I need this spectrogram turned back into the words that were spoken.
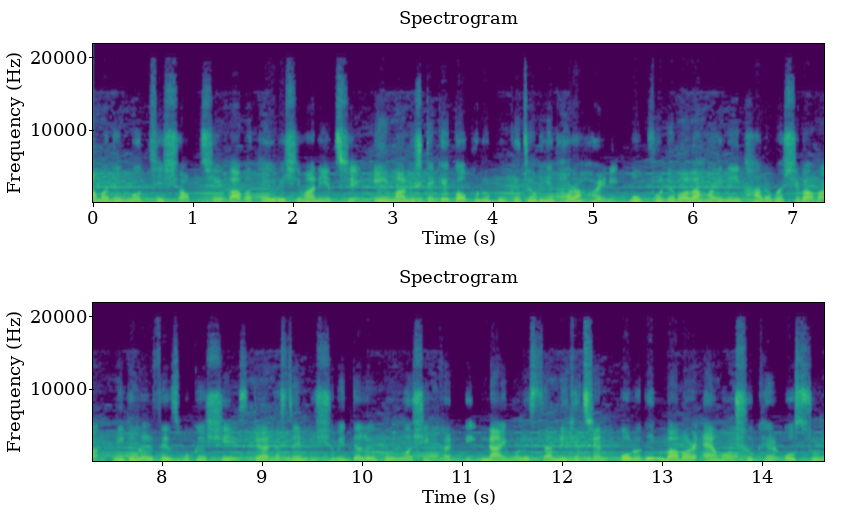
আমাদের মধ্যে সবচেয়ে বাবাকেই বেশি মানিয়েছে। এই মানুষটাকে কখনো বুকে জড়িয়ে ধরা হয়নি। মুখ ফুটে বলা হয়নি, ভালোবাসি বাবা। মিটুলের ফেসবুকে সে স্ট্যাটাসে বিশ্ববিদ্যালয়ের পড়ুয়া শিক্ষার্থী নাইমুল ইসলাম লিখেছেন, কোনোদিন বাবার এমন সুখের অশ্রুর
